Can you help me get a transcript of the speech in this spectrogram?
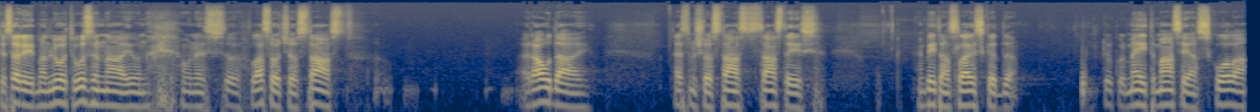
kas arī man ļoti uzrunāja, un, un es uh, lasot šo stāstu, raudāju. Esmu šo stāstu stāstījis. Bija tāds laiks, kad uh, tur, kur meita mācījās skolā,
